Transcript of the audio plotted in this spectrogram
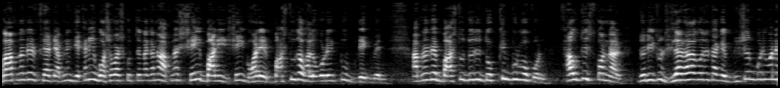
বা আপনাদের ফ্ল্যাটে, আপনি যেখানেই বসবাস করছেন না কেন, আপনার সেই বাড়ির, সেই ঘরের বাস্তুটা ভালো করে একটু দেখবেন। আপনাদের বাস্তু যদি দক্ষিণ পূর্ব কোণ সাউথ ইস্ট কর্নার যদি একটু ঢিলাঢালা করে থাকে, ভীষণ পরিমাণে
